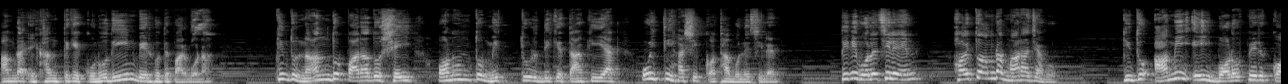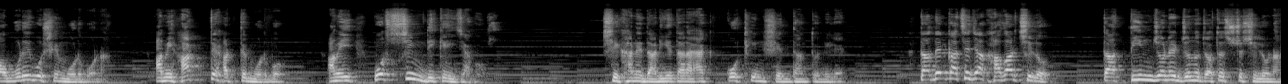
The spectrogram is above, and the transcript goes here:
আমরা এখান থেকে কোনোদিন বের হতে পারব না। কিন্তু নান্দ পারাদো সেই অনন্ত মৃত্যুর দিকে তাকিয়ে এক ঐতিহাসিক কথা বলেছিলেন। তিনি বলেছিলেন, হয়তো আমরা মারা যাব, কিন্তু আমি এই বরফের কবরে বসে মরব না। আমি হাঁটতে হাঁটতে মরব। আমি পশ্চিম দিকেই যাব। সেখানে দাঁড়িয়ে তারা এক কঠিন সিদ্ধান্ত নিলেন। তাদের কাছে যা খাবার ছিল, তা তিনজনের জন্য যথেষ্ট ছিল না।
